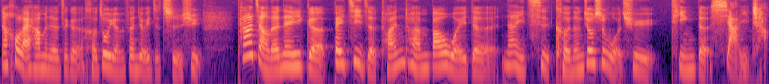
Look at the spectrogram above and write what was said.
那后来他们的这个合作缘分就一直持续。他讲的那一个被记者团团包围的那一次，可能就是我去听的下一场。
